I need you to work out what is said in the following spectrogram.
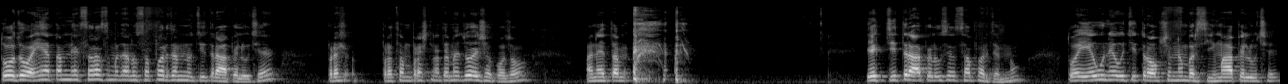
તો જો અહીંયા તમને એક સરસ મજાનું સફરજનનું ચિત્ર આપેલું છે. પ્રથમ પ્રશ્ન તમે જોઈ શકો છો. અને તમે, એક ચિત્ર આપેલું છે સફરજનનું. તો એવું ને એવું ચિત્ર ઓપ્શન નંબર સીમાં આપેલું છે.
